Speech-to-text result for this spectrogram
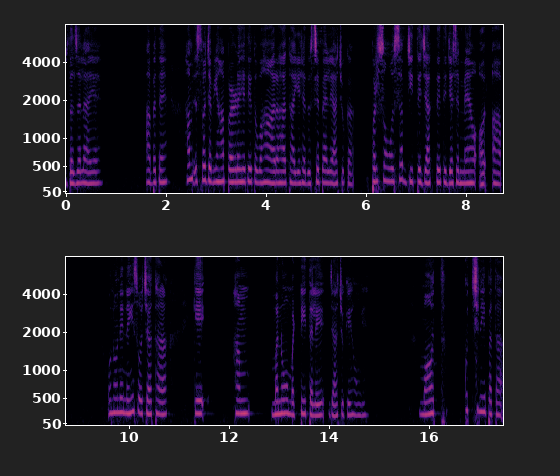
زلزلہ آیا ہے۔ آپ بتائیں ہم اس وقت جب یہاں پڑھ رہے تھے تو وہاں آ رہا تھا، یا شاید اس سے پہلے آ چکا۔ پرسوں وہ سب جیتے جاگتے تھے، جیسے میں اور آپ۔ انہوں نے نہیں سوچا تھا کہ ہم منو مٹی تلے جا چکے ہوں گے۔ موت، کچھ نہیں پتا۔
